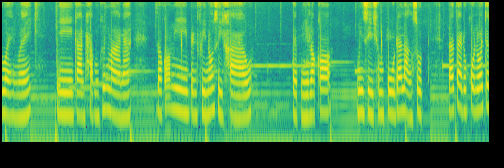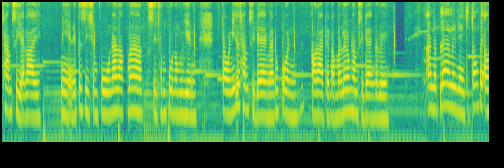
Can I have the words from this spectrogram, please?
ด้วยเห็นไหมมีการทำขึ้นมานะ แล้วก็มีเป็นฟีโนสีขาว แบบนี้แล้วก็มีสีชมพูด้านหลังสุด แล้วแต่ทุกคนว่าจะทำสีอะไรนี่อันนี้เป็นสีชมพูน่ารักมาก สีชมพูนมเย็น แต่วันนี้จะทำสีแดงนะทุกคนเอาล่ะเดี๋ยวเรามาเริ่มทำสีแดงกันเลย อันดับแรกเลยเนี่ยจะต้องไปเอา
